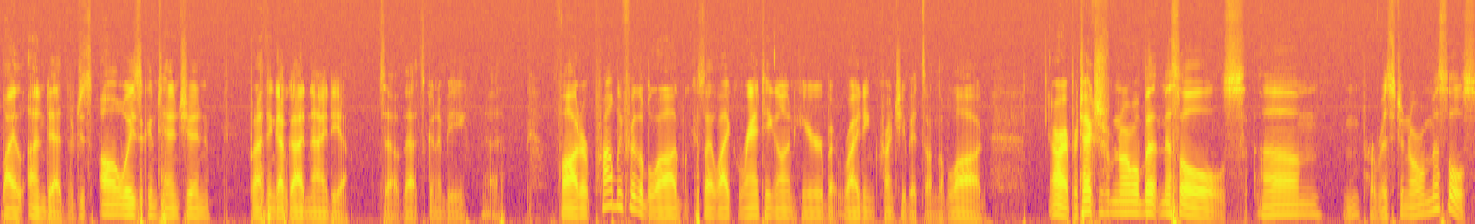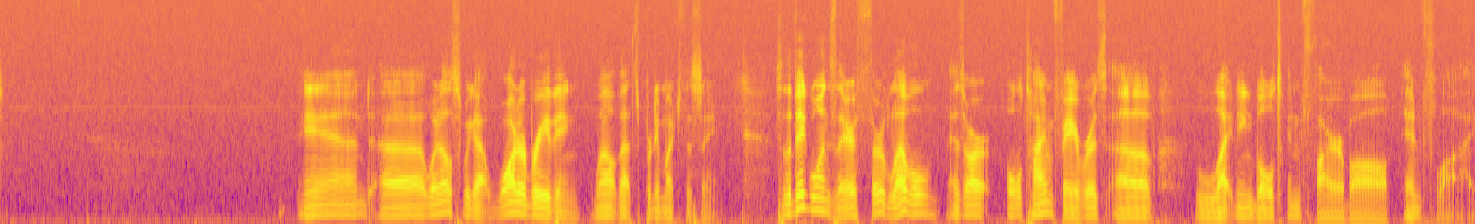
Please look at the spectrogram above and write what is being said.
by undead, which is always a contention, but I think I've got an idea. So that's going to be uh, fodder, probably for the blog, because I like ranting on here, but writing crunchy bits on the blog. All right, protection from normal missiles. Um, purpose to normal missiles. And uh, what else we got? Water breathing. Well, that's pretty much the same. So the big ones there, third level, as our old-time favorites of Lightning Bolt and Fireball and Fly.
